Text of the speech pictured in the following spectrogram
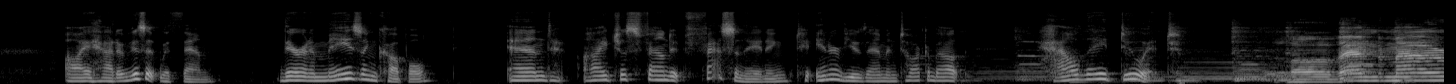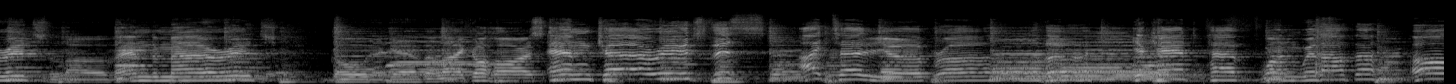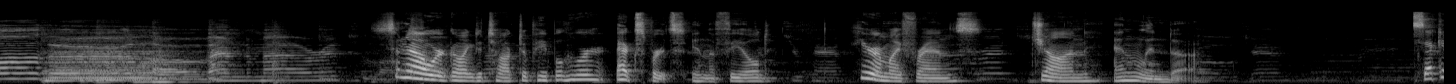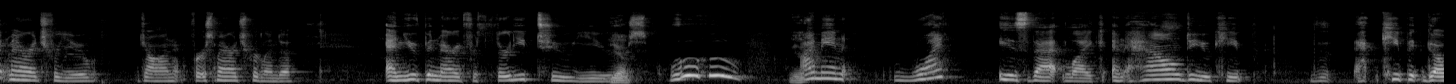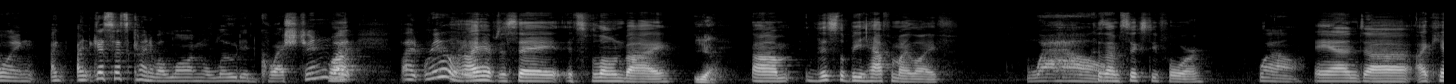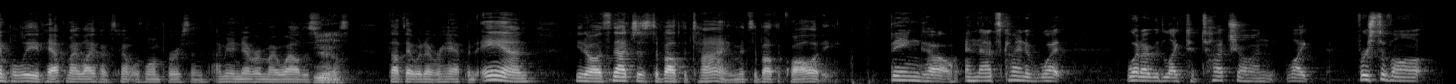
I had a visit with them. They're an amazing couple, and I just found it fascinating to interview them and talk about how they do it. Love and marriage, love and marriage go together like a horse and carriage. This I tell you, brother, you can't have one without the other. Love and marriage. So now we're going to talk to people who are experts in the field. Here are my friends, John and Linda. Second marriage for you, John. First marriage for Linda. And you've been married for 32 years. Yes. Woohoo! Yeah. I mean, what is that like, and how do you keep the, keep it going? I, I guess that's kind of a long, loaded question, Well, but but really, I have to say, it's flown by. Yeah. Um, this will be half of my life wow, because I'm 64, wow. and uh, I can't believe half my life I've spent with one person. I mean, I never in my wildest Yeah. dreams thought that would ever happen. And you know, it's not just about the time; it's about the quality. Bingo. And that's kind of what what I would like to touch on. Like, first of all,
